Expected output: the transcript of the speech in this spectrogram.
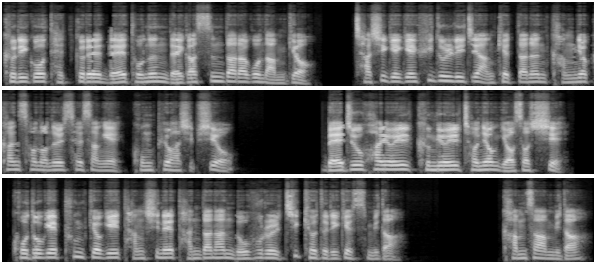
그리고 댓글에 내 돈은 내가 쓴다라고 남겨 자식에게 휘둘리지 않겠다는 강력한 선언을 세상에 공표하십시오. 매주 화요일 금요일 저녁 6시 고독의 품격이 당신의 단단한 노후를 지켜드리겠습니다. 감사합니다.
